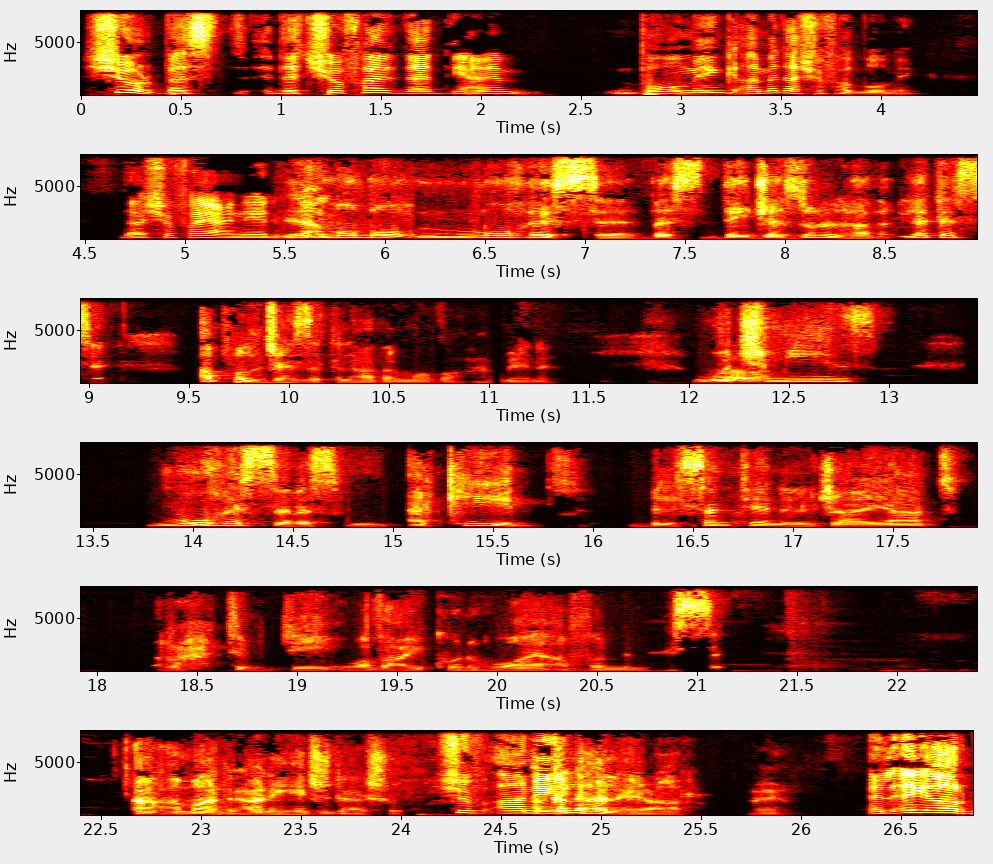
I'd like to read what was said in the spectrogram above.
sure بس إذا تشوفها دا يعني booming أنا ما أشوفها booming دا اشوفها يعني لا مو boom مو هسه بس دا يجهزون لهذا. لا تنسى ابل جهزت لهذا الموضوع همينه. Which means مو هسه بس أكيد بالسنتين الجايات راح تبدي وضعه يكون هواية أفضل من هسه. آه ما أدري أنا هيك دا أشوف. شوف اني أقلها ال AR ال AR 100%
